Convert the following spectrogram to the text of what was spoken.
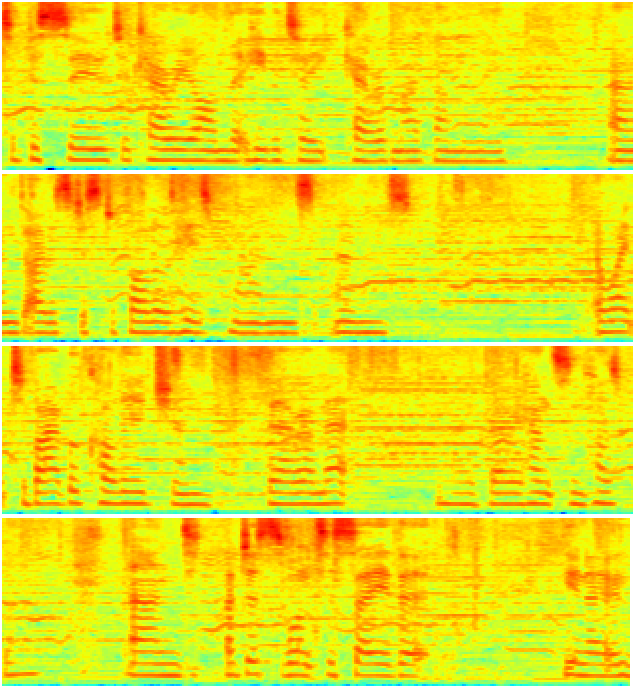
to pursue, to carry on, that He would take care of my family, and I was just to follow His plans. And I went to Bible college, and there I met my very handsome husband. And I just want to say that, you know,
